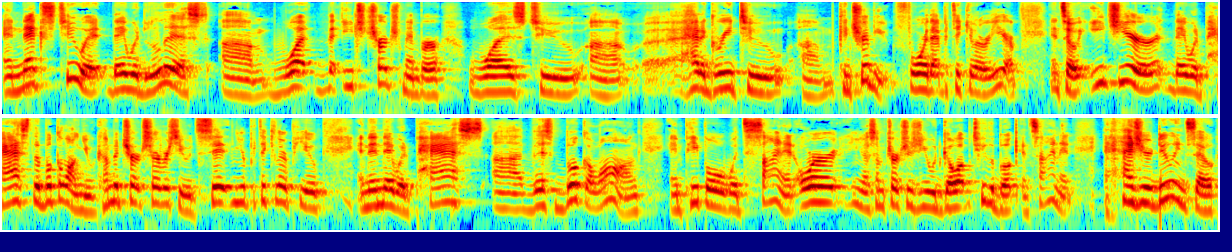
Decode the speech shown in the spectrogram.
and next to it, they would list um, what the, each church member was to, uh, had agreed to um, contribute for that particular year. And so each year they would pass the book along. You would come to church service, you would sit in your particular pew, and then they would pass uh, this book along, and people would sign it. Or you know, some churches you would go up to the book and sign it. And as you're doing so,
